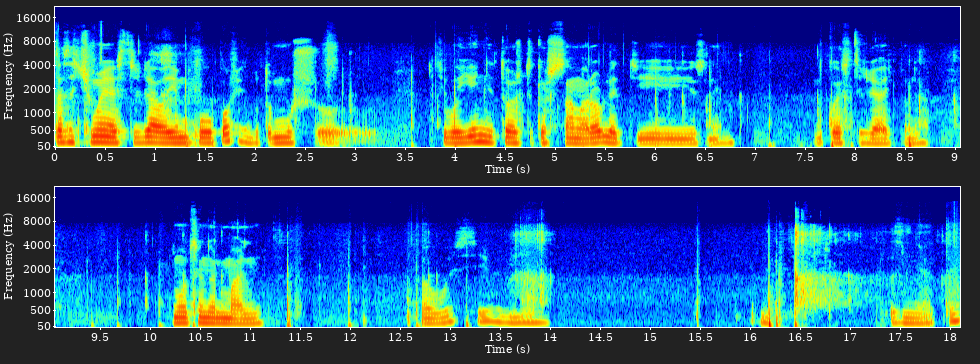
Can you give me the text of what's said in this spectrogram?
Та за чому я стріляла їм по пофіг, бо тому що ті воєнні теж таке ж саме роблять і з ними. Коли стріляють по ним. Ну це нормально. А ось і він. Зняти.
